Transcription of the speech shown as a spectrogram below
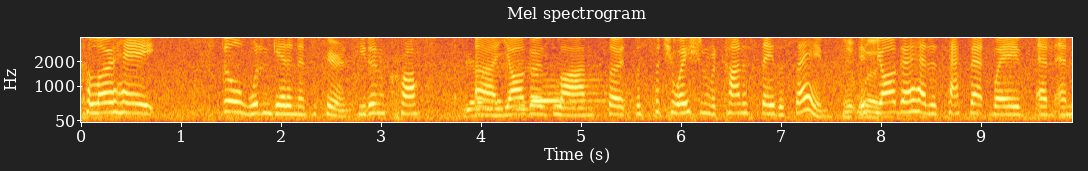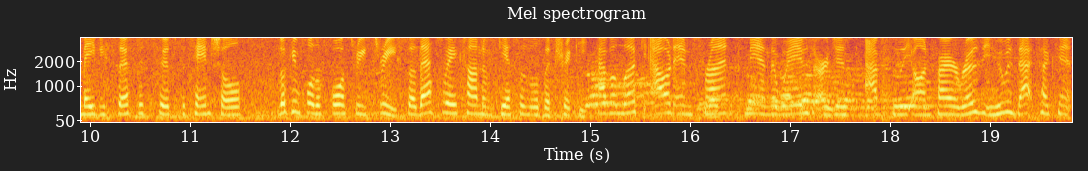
Kolohe still wouldn't get an interference. He didn't cross uh, Yago's line, so the situation would kind of stay the same. It if would. Yago had attacked that wave and, and maybe surfed it to its potential, looking for the 433. So that's where it kind of gets a little bit tricky. Have a look out in front. Man, the waves are just absolutely on fire. Rosie, who was that tucked in?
